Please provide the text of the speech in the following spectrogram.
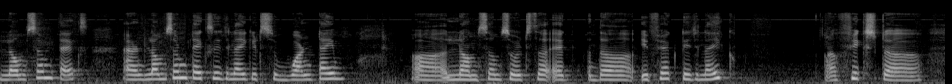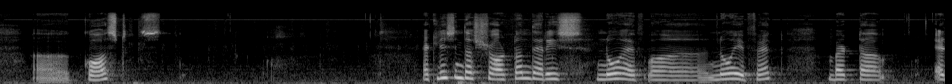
lump sum tax and lump sum tax is like it is one time uh, lump sum. So, it is the, the effect is like a fixed uh, uh, cost at least in the short term there is no uh, no effect, but uh,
